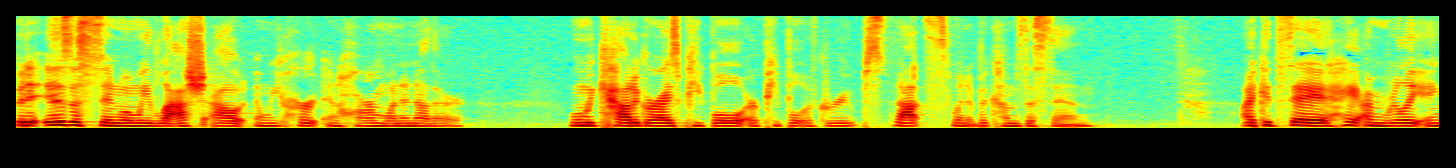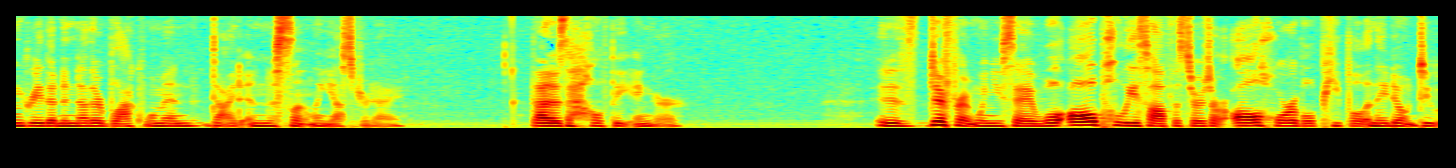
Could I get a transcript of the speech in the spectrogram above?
but it is a sin when we lash out and we hurt and harm one another. When we categorize people or people of groups, that's when it becomes a sin. I could say, hey, I'm really angry that another black woman died innocently yesterday. That is a healthy anger. It is different when you say, well, all police officers are all horrible people and they don't do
